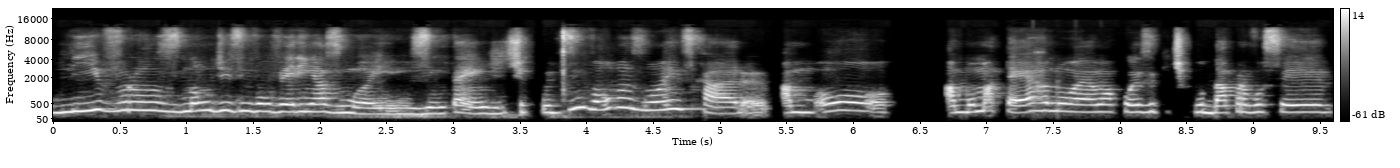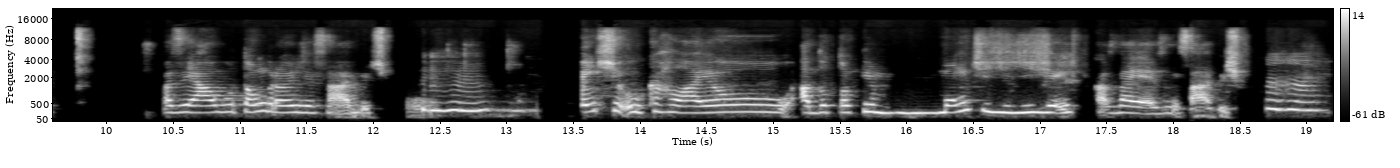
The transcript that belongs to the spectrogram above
livros não desenvolverem as mães, entende? Tipo, desenvolva as mães, cara. Amor, amor materno é uma coisa que, tipo, dá para você fazer algo tão grande, sabe? Tipo, Uhum. Realmente o Carlyle adotou aquele monte de gente por causa da Esme, sabe? Uhum.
